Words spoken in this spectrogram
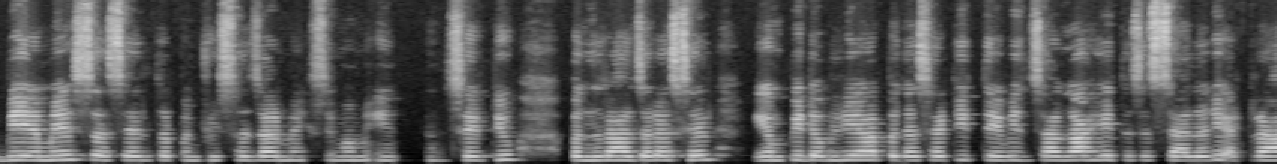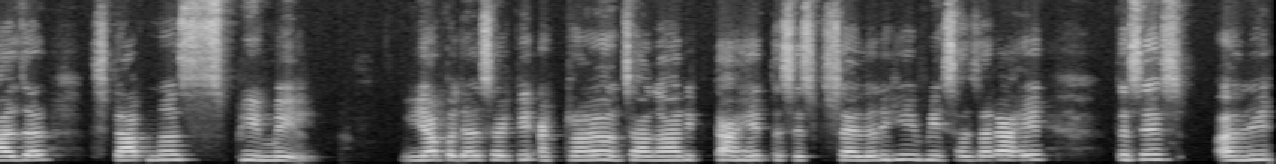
बी एम एस असेल तर पंचवीस हजार मॅक्सिमम इन्सेटिव्ह पंधरा हजार असेल. एम पी डब्ल्यू या पदासाठी तेवीस जागा आहे. तसेच सॅलरी अठरा हजार. स्टाफ नर्स फिमेल या पदासाठी अठरा जागा रिक्त आहेत. तसेच सॅलरी ही वीस हजार आहे. तसेच आणि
